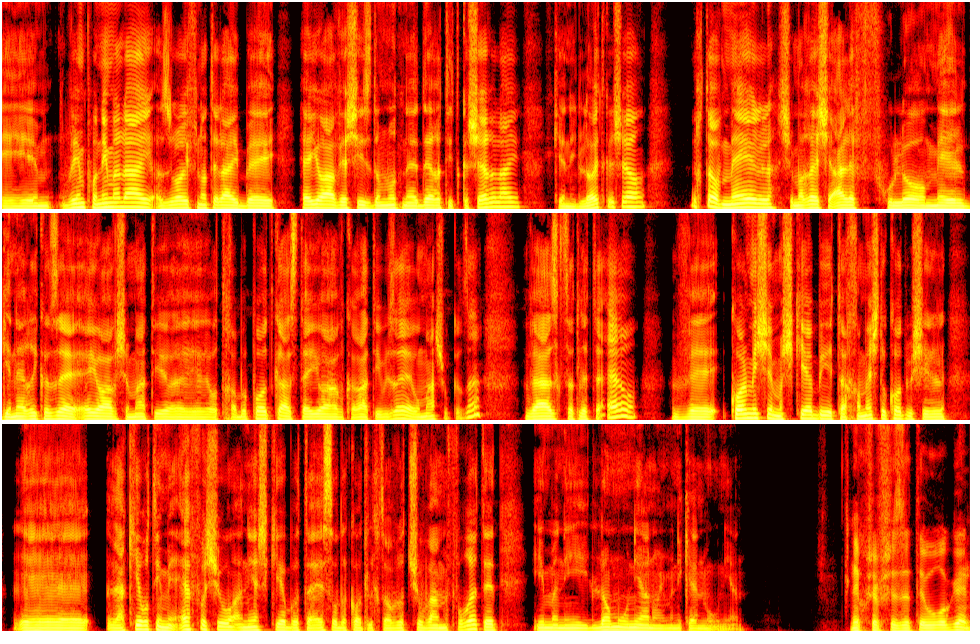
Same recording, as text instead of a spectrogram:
אה, ואם פונים אליי אז לא לפנות אליי ב היי יואב יש לי הזדמנות נהדרת תתקשר אליי כי אני לא אתקשר לכתוב מייל שמראה שא' הוא לא מייל גנרי כזה היי יואב שמעתי אה, אותך בפודקאסט היי יואב קראתי בזה או משהו כזה ואז קצת לתאר וכל מי שמשקיע בי את החמש דקות בשביל אה, להכיר אותי מאיפשהו אני אשקיע בו את העשר דקות לכתוב לו תשובה מפורטת אם אני לא מעוניין או אם אני כן מעוניין. אני חושב שזה תיאור הוגן.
